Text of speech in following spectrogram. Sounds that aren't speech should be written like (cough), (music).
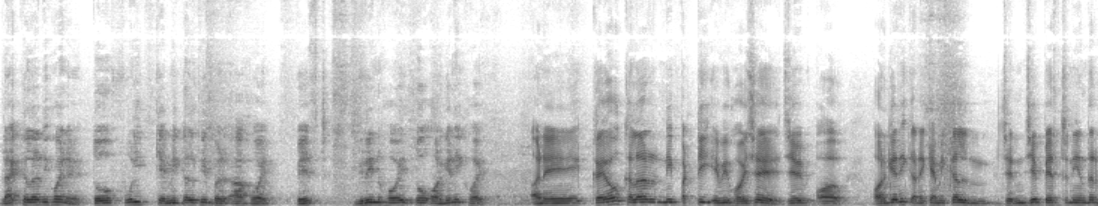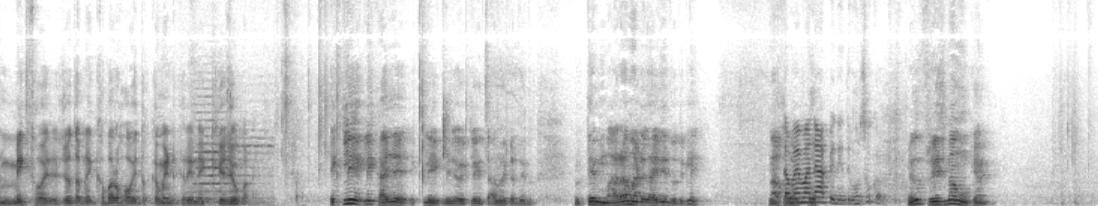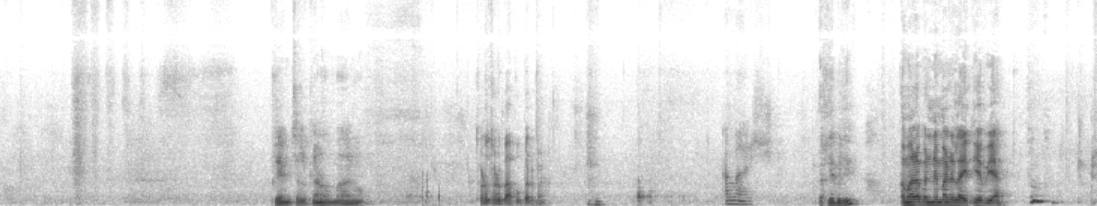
બ્લેક કલરની હોય ને, તો ફૂલ કેમિકલથી આ હોય પેસ્ટ ગ્રીન હોય તો ઓર્ગેનિક હોય. અને કયો કલરની પટ્ટી એવી હોય છે જે ઓર્ગેનિક અને કેમિકલ જે જે પેસ્ટની અંદર મિક્સ હોય છે? જો તમને ખબર હોય તો કમેન્ટ કરીને કહેજો મને. એકલી એકલી ખાય છે એકલી એકલી જો, એકલી ચાલુ કરી દીધું. તે મારા માટે લાવી દીધું એકલી તમે મને આપી દીધી હું શું કરું? મેં ફ્રીજમાં મૂક એમ. પ્રેમ છલકાણો માનો. થોડો થોડો બાપુ પર પણ. અમારી. આટલી બધી? અમારા બંને માટે લાવી હતી આ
